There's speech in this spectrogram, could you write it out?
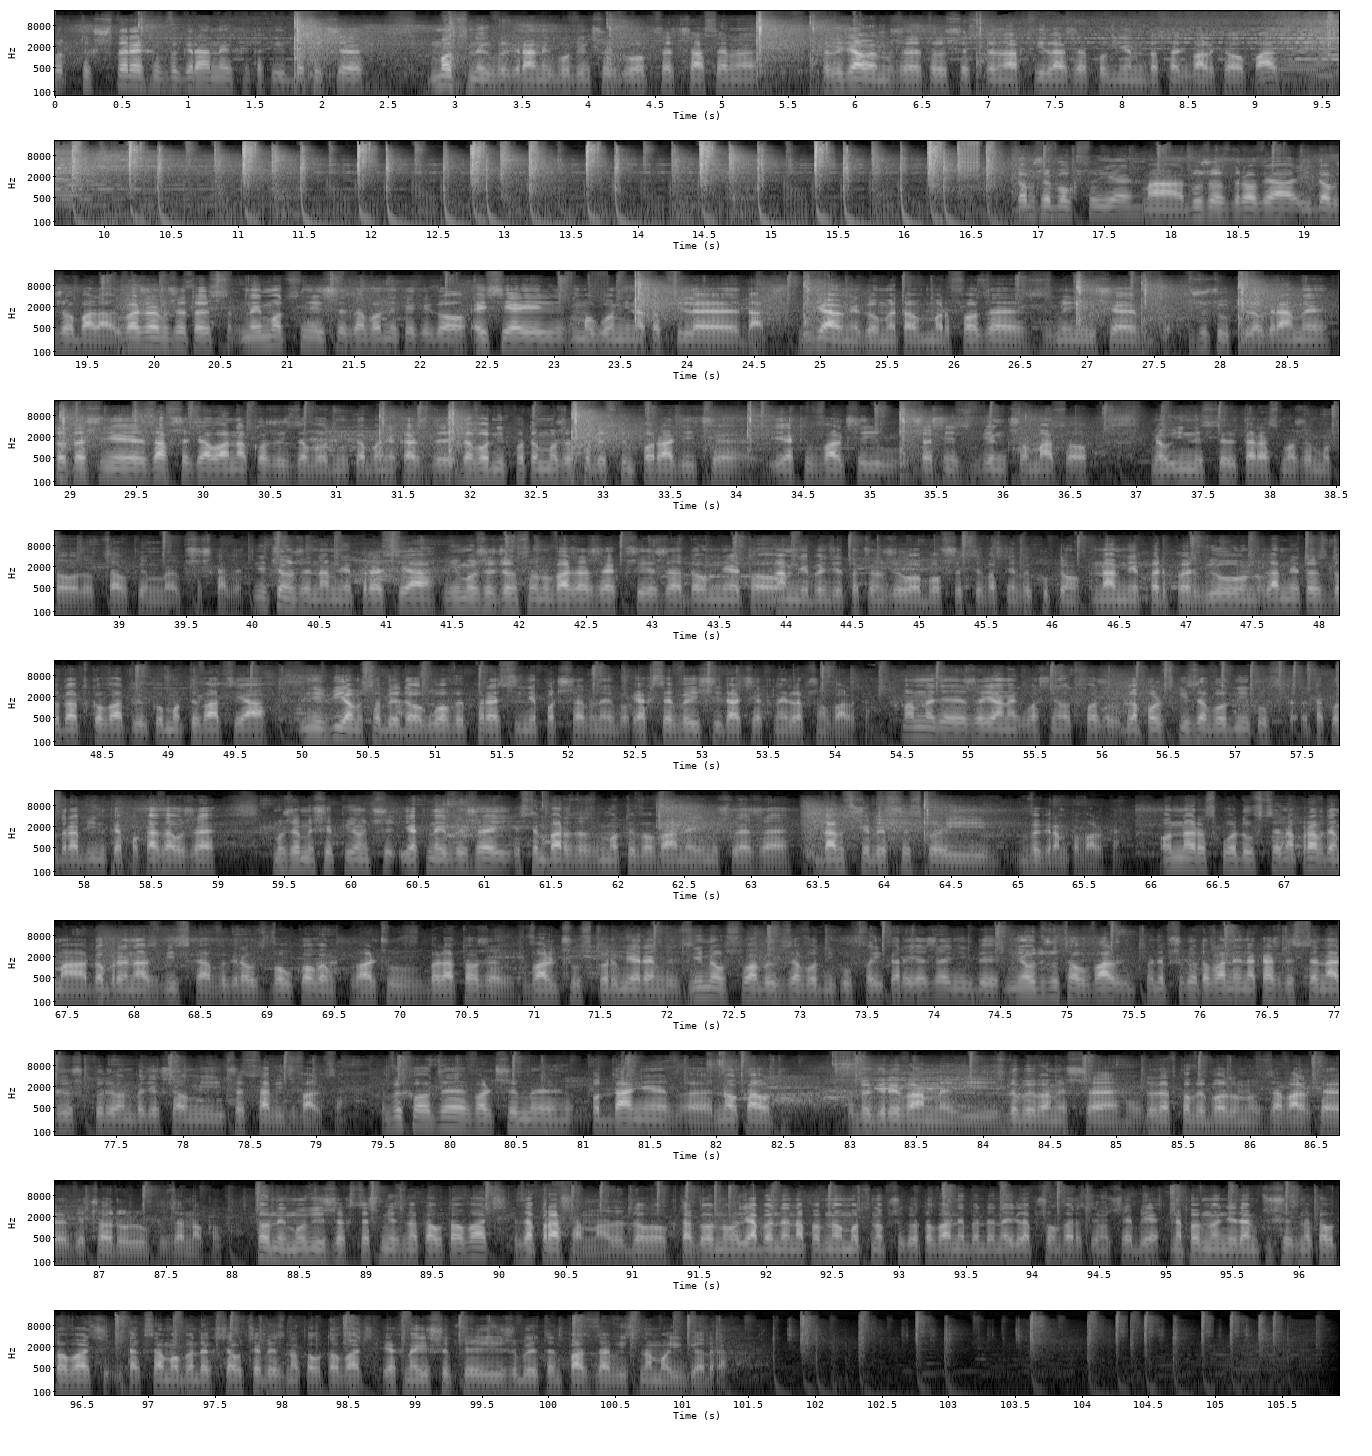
Po tych czterech wygranych, takich dosyć e, mocnych wygranych, bo większość było przed czasem, e, to wiedziałem, że to już jest ta chwila, że powinienem dostać walkę o pas. Dobrze boksuje, ma dużo zdrowia i dobrze obala. Uważam, że to jest najmocniejszy zawodnik, jakiego ACA mogło mi na to chwilę dać. Widziałem jego metamorfozę, zmienił się, rzucił kilogramy. To też nie zawsze działa na korzyść zawodnika, bo nie każdy zawodnik potem może sobie z tym poradzić. Jak walczył wcześniej z większą masą, miał inny styl, teraz może mu to całkiem przeszkadzać. Nie ciąży na mnie presja, mimo że Johnson uważa, że jak przyjeżdża do mnie, to na mnie będzie to ciążyło, bo wszyscy właśnie wykupią na mnie per per view. Dla mnie to jest dodatkowa tylko motywacja. Nie wbijam sobie do głowy presji niepotrzebnej, bo ja chcę wyjść i dać jak najlepszą walkę. Mam nadzieję, że Janek właśnie otworzył dla polskich zawodników taką drabinkę, pokazał, że możemy się piąć jak najwyżej. Jestem bardzo zmotywowany i myślę, że dam z siebie wszystko i wygram tę walkę. On na rozkładówce naprawdę ma dobre nazwiska, wygrał z Wołkowem, walczył w Bellatorze, walczył z Kormierem, więc nie miał słabych zawodników w swojej karierze, nigdy nie odrzucał walk. Będę przygotowany na każdy scenariusz, który on będzie chciał mi przedstawić w walce. Wychodzę, walczymy, poddanie, e, knockout, wygrywam i zdobywam jeszcze dodatkowy bonus za walkę wieczoru lub za knockout. Tony, mówisz, że chcesz mnie znokautować? Zapraszam do oktagonu. Ja będę na pewno mocno przygotowany, będę najlepszą wersją siebie. Na pewno nie dam Ci się znokautować i tak samo będę chciał Ciebie znokautować jak najszybciej, żeby ten pas zawisł na moich biodrach.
